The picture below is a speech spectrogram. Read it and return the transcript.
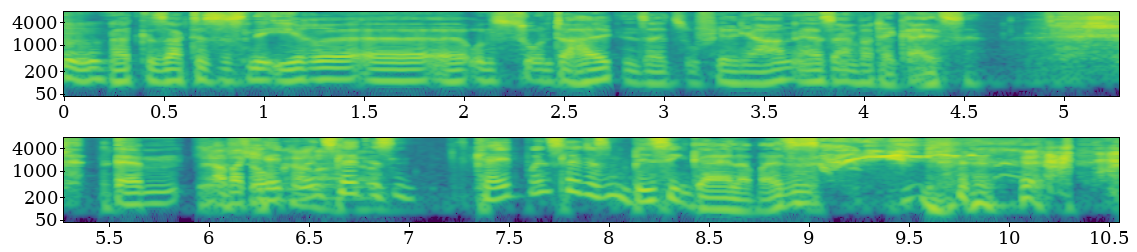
und hat gesagt, es ist eine Ehre, äh, äh, uns zu unterhalten seit so vielen Jahren. Er ist einfach der Geilste. Ähm, Ja, aber Kate Winslet, ja. ist ein, Kate Winslet ist ein bisschen geiler, weil es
